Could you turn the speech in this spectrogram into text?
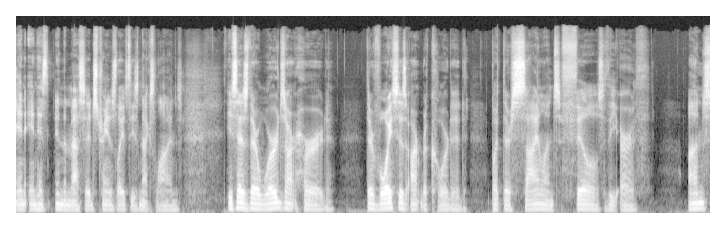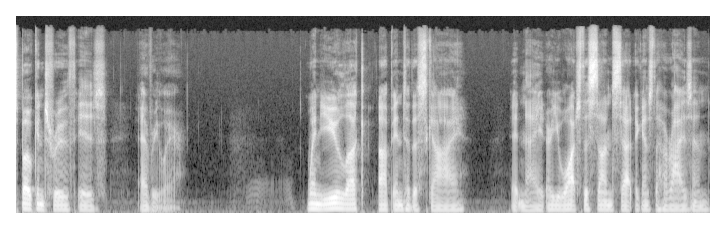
in, in, his, in the message, translates these next lines. He says, Their words aren't heard, their voices aren't recorded, but their silence fills the earth. Unspoken truth is everywhere. When you look up into the sky at night or you watch the sun set against the horizon,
